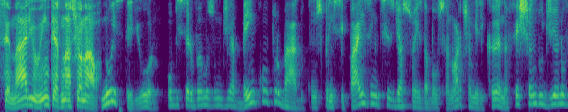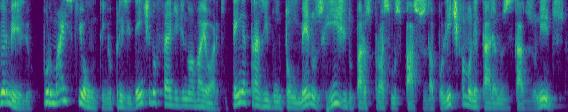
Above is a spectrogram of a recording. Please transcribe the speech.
Cenário internacional. No exterior, observamos um dia bem conturbado, com os principais índices de ações da Bolsa Norte-Americana fechando o dia no vermelho. Por mais que ontem o presidente do Fed de Nova York tenha trazido um tom menos rígido para os próximos passos da política monetária nos Estados Unidos,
